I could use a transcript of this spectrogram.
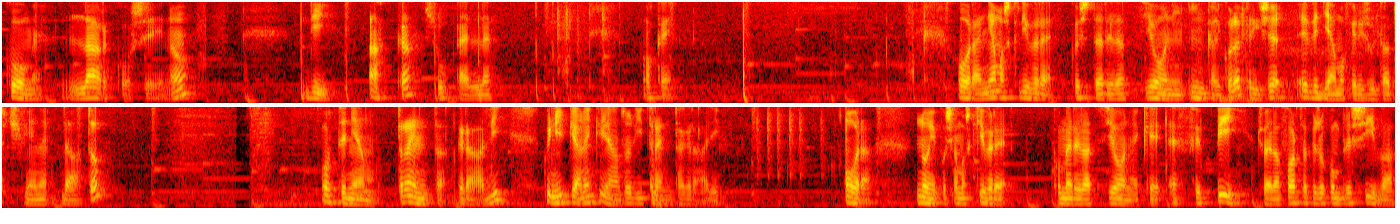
come l'arco seno di H su L. Ok. Ora andiamo a scrivere queste relazioni in calcolatrice e vediamo che risultato ci viene dato. Otteniamo 30 gradi, quindi il piano è inclinato di 30 gradi. Ora noi possiamo scrivere come relazione che Fp, cioè la forza peso complessiva,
